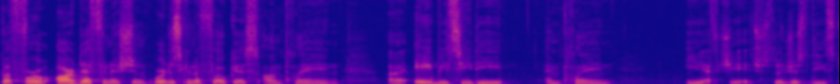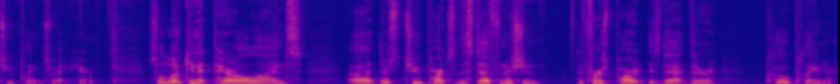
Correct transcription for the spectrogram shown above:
But for our definition, we're just going to focus on plane uh, ABCD and plane EFGH. So just these two planes right here. So looking at parallel lines, uh, there's two parts of this definition. The first part is that they're coplanar.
